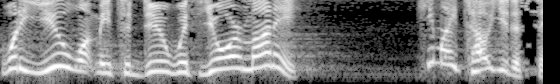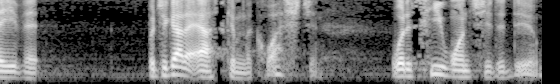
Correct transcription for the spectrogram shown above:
what do you want me to do with your money? He might tell you to save it, but you got to ask him the question what does he want you to do?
